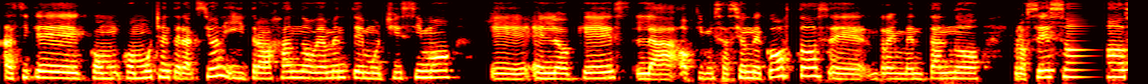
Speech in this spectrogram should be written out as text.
Así que con, con mucha interacción y trabajando obviamente muchísimo en lo que es la optimización de costos, reinventando procesos,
